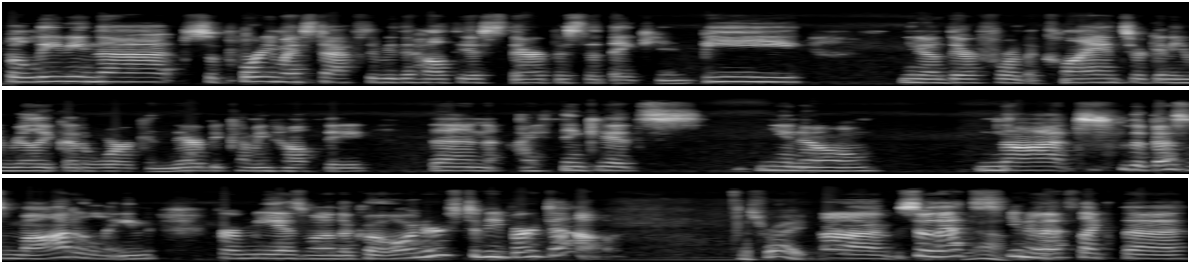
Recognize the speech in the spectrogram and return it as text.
believing that, supporting my staff to be the healthiest therapist that they can be, you know, therefore the clients are getting really good work and they're becoming healthy, then I think it's you know not the best modeling for me as one of the co-owners to be burnt out. That's right. Um, so that's yeah. you know that's like the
